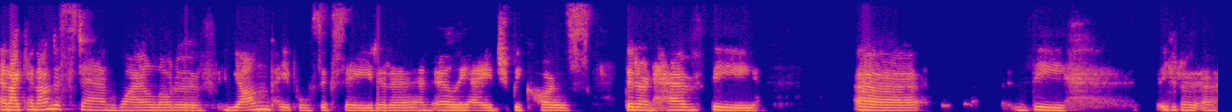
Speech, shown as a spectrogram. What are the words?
And I can understand why a lot of young people succeed at a, an early age because they don't have the uh, the you know uh,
